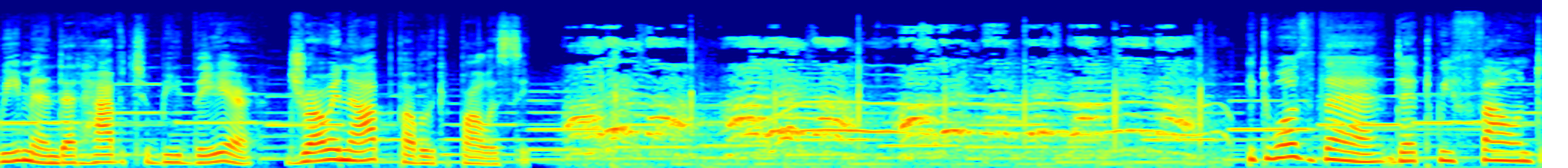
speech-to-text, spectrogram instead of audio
women that have to be there drawing up public policy. It was there that we found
